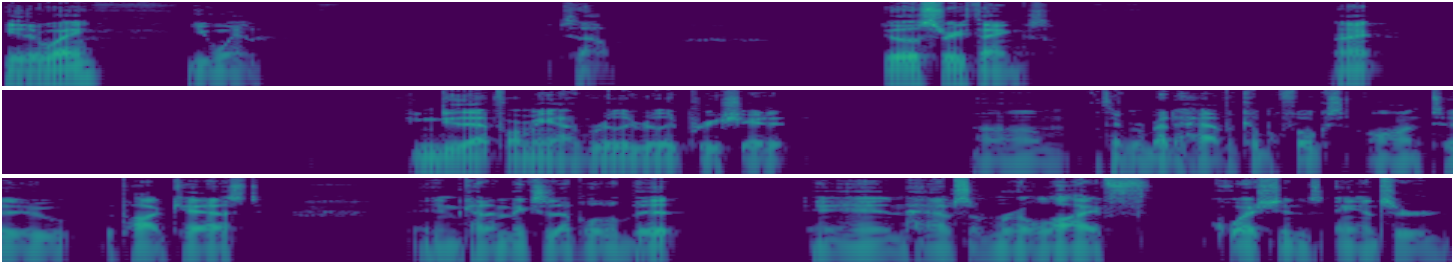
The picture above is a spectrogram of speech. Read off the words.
Either way, you win. So do those three things, right? If you can do that for me, I really, really appreciate it. Um, I think we're about to have a couple folks on to the podcast and kind of mix it up a little bit and have some real life questions answered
